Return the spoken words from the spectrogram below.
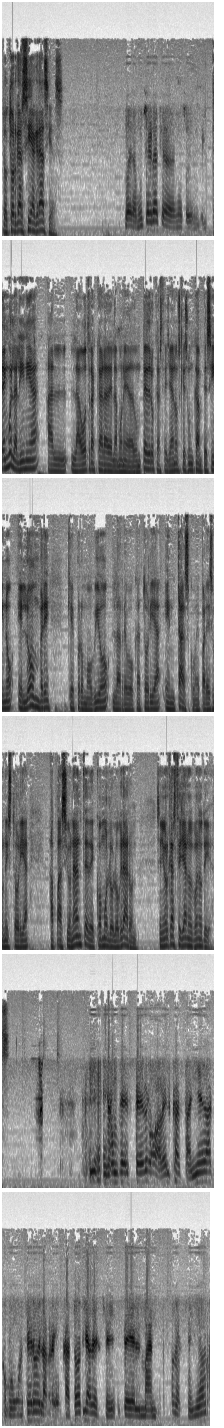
doctor García gracias bueno muchas gracias tengo en la línea a la otra cara de la moneda don Pedro Castellanos que es un campesino el hombre que promovió la revocatoria en Tasco me parece una historia apasionante de cómo lo lograron Señor Castellanos, buenos días. Sí, mi nombre es Pedro Abel Castañeda, como vocero de la revocatoria del, del mandato del señor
